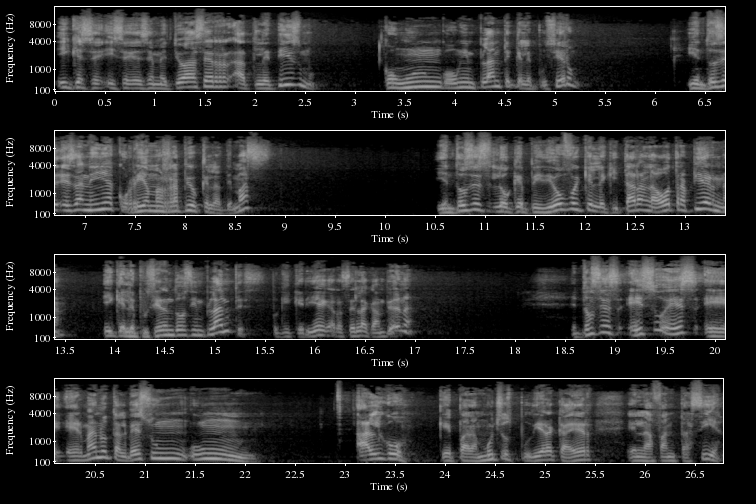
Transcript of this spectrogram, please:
y que se, y se, metió a hacer atletismo con un, con un implante que le pusieron. Y entonces esa niña corría más rápido que las demás. Y entonces lo que pidió fue que le quitaran la otra pierna y que le pusieran dos implantes, porque quería llegar a ser la campeona. Entonces, eso es, eh, hermano, tal vez un, algo que para muchos pudiera caer en la fantasía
